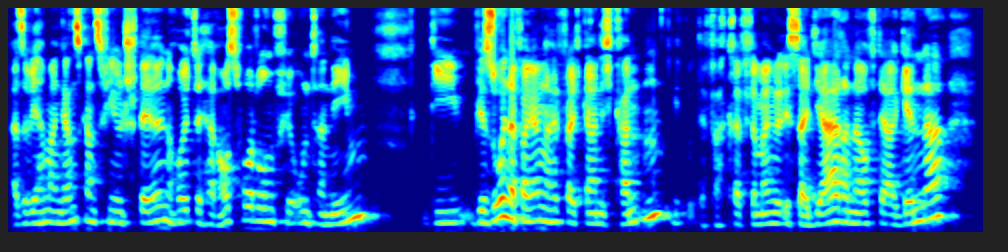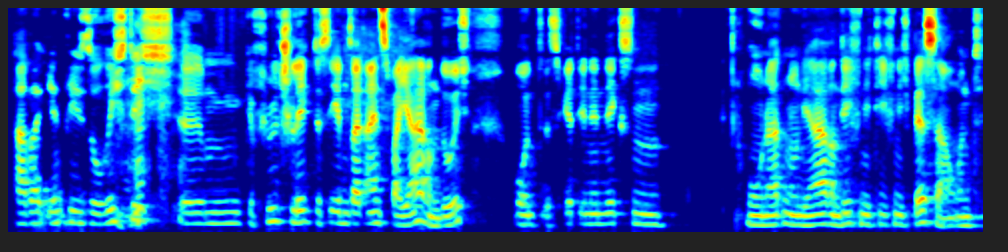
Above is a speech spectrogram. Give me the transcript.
Also wir haben an ganz, ganz vielen Stellen heute Herausforderungen für Unternehmen die wir so in der Vergangenheit vielleicht gar nicht kannten. Der Fachkräftemangel ist seit Jahren auf der Agenda, aber irgendwie so richtig mhm. ähm, gefühlt schlägt es eben seit ein, zwei Jahren durch und es wird in den nächsten Monaten und Jahren definitiv nicht besser. Und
